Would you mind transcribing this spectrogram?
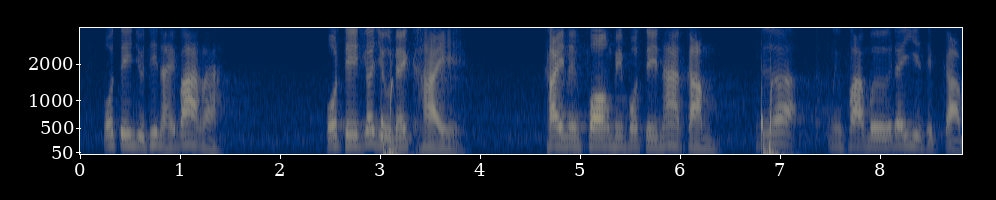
ๆ โปรตีนอยู่ที่ไหนบ้างล่ะ โปรตีนก็อยู่ในไข่ ไข่หนึ่งฟองมีโปรตีน 5 กรัม เนื้อ หนึ่งฝ่ามือได้ 20 กรัม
